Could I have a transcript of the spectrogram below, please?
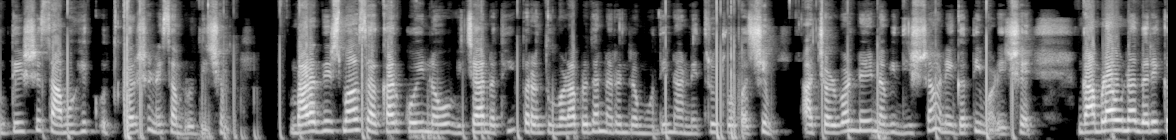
ઉદ્દેશ્ય સામૂહિક ઉત્કર્ષ અને સમૃદ્ધિ છે. ભારત દેશમાં સહકાર કોઈ નવો વિચાર નથી, પરંતુ વડાપ્રધાન નરેન્દ્ર મોદીના નેતૃત્વ પછી આ ચળવળને નવી દિશા અને ગતિ મળી છે. ગામડાઓના દરેક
